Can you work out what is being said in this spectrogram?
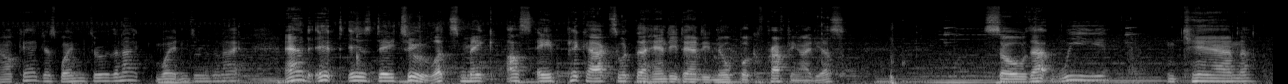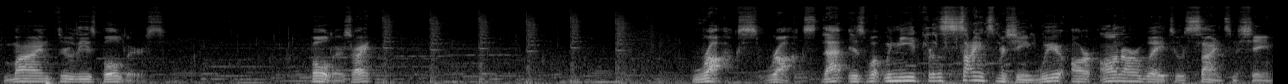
Okay, just waiting through the night, waiting through the night. And it is day two. Let's make us a pickaxe with the handy dandy notebook of crafting ideas. So that we can mine through these boulders. Boulders, right? Rocks, rocks. That is what we need for the science machine. We are on our way to a science machine.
